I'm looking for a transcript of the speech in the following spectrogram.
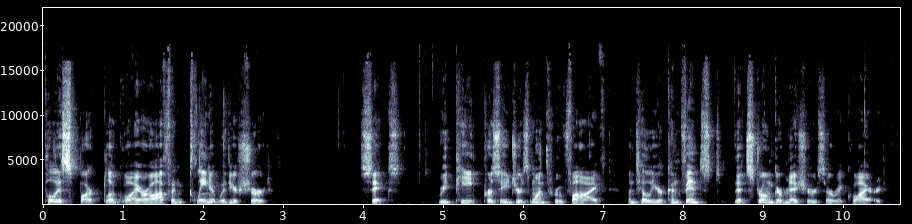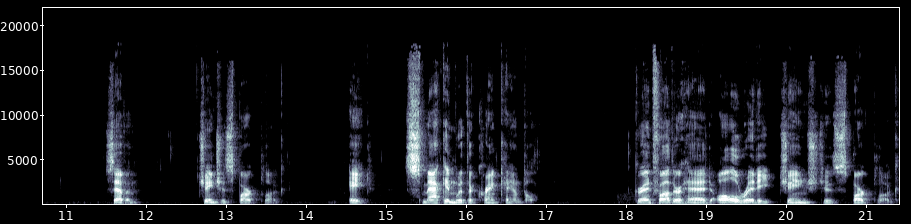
Pull his spark plug wire off and clean it with your shirt. 6. Repeat procedures 1 through 5 until you're convinced that stronger measures are required. 7. Change his spark plug. 8. Smack him with the crank handle. Grandfather had already changed his spark plug.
